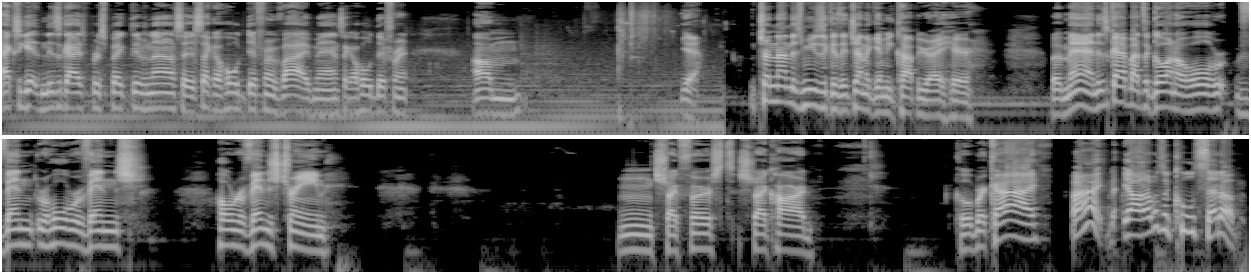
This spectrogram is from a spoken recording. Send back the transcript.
actually getting this guy's perspective now. So it's like a whole different vibe, man. It's like a whole different, um, yeah. Turn on this music because they're trying to get me copyright here. But man, this guy about to go on a whole ven- whole revenge, whole revenge train. Mm, strike first, strike hard. Cobra Kai. All right, y'all, that was a cool setup.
